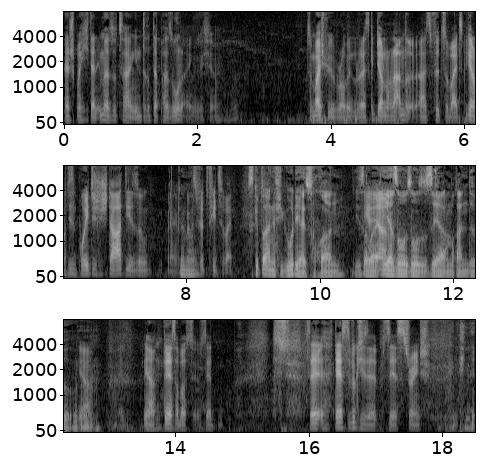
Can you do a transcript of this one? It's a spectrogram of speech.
dann spreche ich dann immer sozusagen in dritter Person eigentlich. Ja. Zum Beispiel Robin, oder es gibt ja auch noch eine andere, es führt zu weit, es gibt ja noch diesen poetischen Staat, die so, ja, genau. das führt viel zu weit. Es gibt auch eine Figur, die heißt Juan, die ist aber ja. eher so, so, so sehr am Rande. Oder? Ja. ja, der ist aber Sehr, der ist wirklich sehr, sehr strange. der,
